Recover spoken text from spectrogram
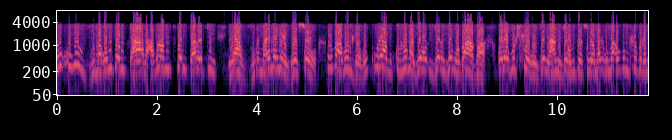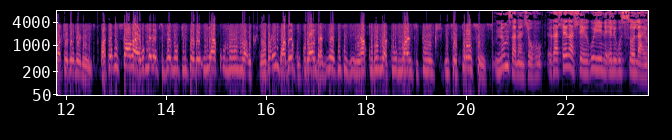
ukuvuma komuntu omdala akula muntu omdala othi ngiyavuma emenyenze so ubaba undlovu uyakukhuluma njengobaba olobuhlungu njengami njengomuntu osuke umhluphulo emathebeleleni but okusalayo kumele sibone ukuthi into le iyakhulunywa ngoba indaba egugurawundi asike sithi ingakhulunywa two months two weeks it's a process. Mnumzana ndlovu kahle kahle kuyini elikusolayo?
